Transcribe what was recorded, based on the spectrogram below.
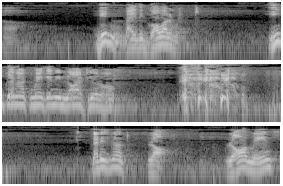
uh, given by the government. You cannot make any law at your home. That is not law. Law means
